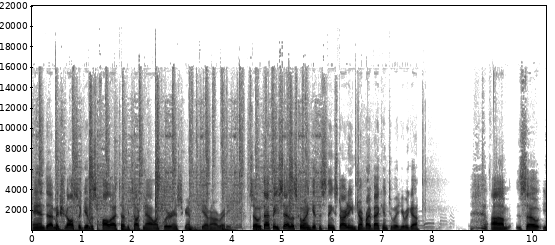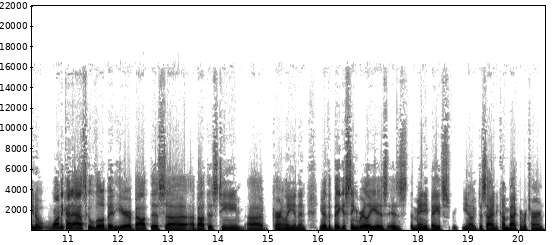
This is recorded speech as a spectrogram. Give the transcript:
And uh, make sure to also give us a follow at Tuffy Talk Now on Twitter and Instagram if you haven't already. So, with that being said, let's go ahead and get this thing started and jump right back into it. Here we go. Um, so you know, wanted to kind of ask a little bit here about this uh, about this team uh, currently, and then you know, the biggest thing really is is the Manny Bates, you know, deciding to come back and return,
